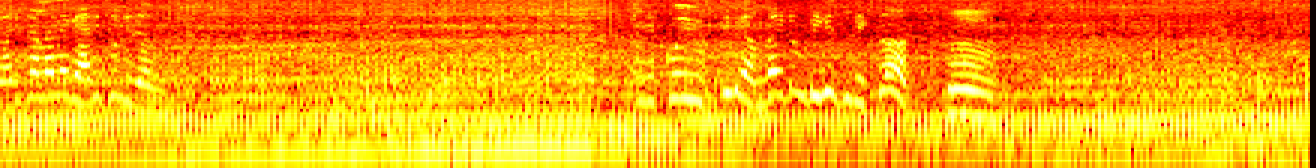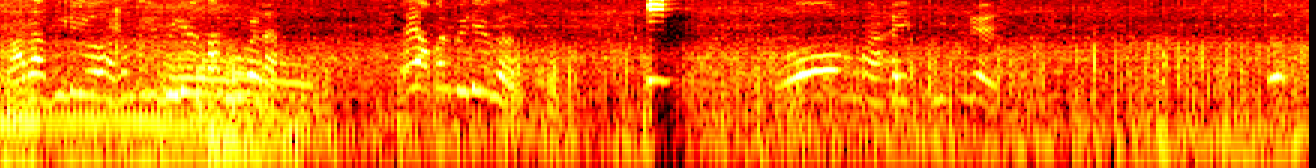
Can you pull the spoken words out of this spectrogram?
গাড়ি চালালে গাড়ি চলে যাবে এরে কই উঠছি রে আমরা এটা উঠে গেছি দেখছস? হুম। দাদা ভিডিও এখন থেকে ভিডিও ছাড়বো বেটা। এই আবার ভিডিও কর। ও মাই গুডনেস দোস্ত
